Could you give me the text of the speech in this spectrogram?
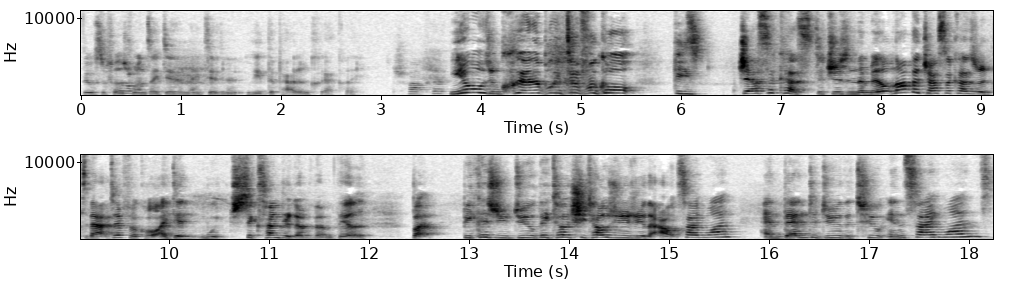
Those were the first Oh. ones I did, and I didn't read the pattern correctly. Shocker. You know what was incredibly difficult? These Jessica stitches in the middle. Not that Jessica's are that difficult. I did 600 of them there. But because you do, they tell she tells you to do the outside one and then to do the two inside ones.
